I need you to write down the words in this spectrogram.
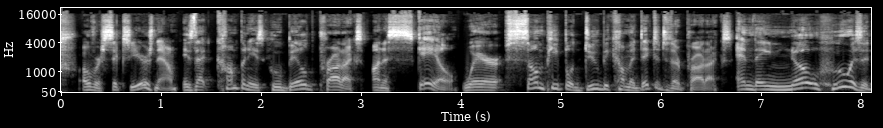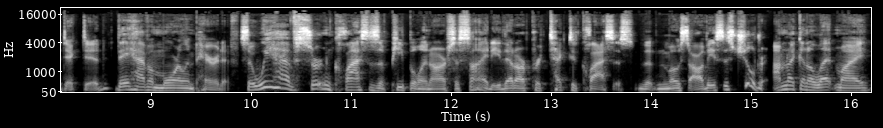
over six years now, is that companies who build products on a scale where some people do become addicted to their products and they know who is addicted, they have a moral imperative. So we have have certain classes of people in our society that are protected classes. The most obvious is children. I'm not going to let my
